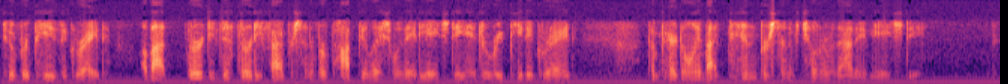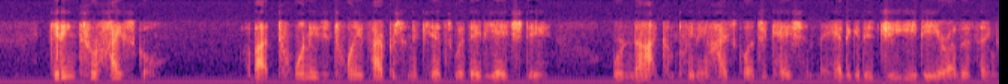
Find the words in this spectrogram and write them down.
to have repeated a grade. About 30 to 35 percent of our population with ADHD had to repeat a grade compared to only about 10 percent of children without ADHD. Getting through high school, about 20 to 25 percent of kids with ADHD were not completing a high school education. They had to get a GED or other things,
